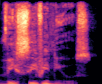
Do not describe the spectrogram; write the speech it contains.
VCV News.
